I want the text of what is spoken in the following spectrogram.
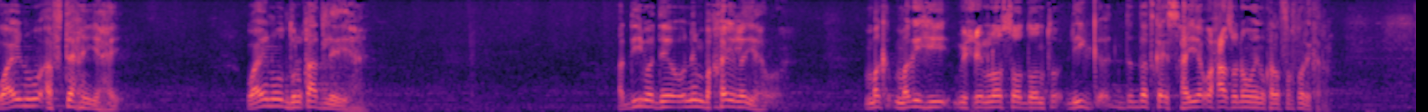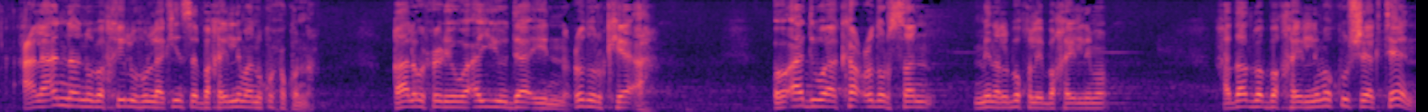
waa inuu aftahan yahay waa inuu dulqaad leeyahay. Haddiiba dee nin bakhayla yahay magihii wixii loo soo doonto dadka ishaya waxaaso dhan waynu kala furfuri karaa. Calaa annaa nubakhiluhu laakiinse bakhaylnimaanu ku xukunna. Qaala wuxuu yidhi wa ayu daa'in cudurkee ah? Oo adwaa ka cudursan min albukhli bakhaylnimo. Haddaadba bakhaylnimo ku sheegteen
